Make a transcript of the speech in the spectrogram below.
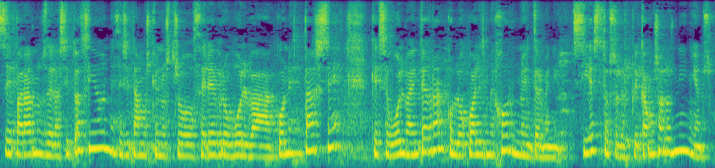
separarnos de la situación, necesitamos que nuestro cerebro vuelva a conectarse, que se vuelva a integrar, con lo cual es mejor no intervenir. Si esto se lo explicamos a los niños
